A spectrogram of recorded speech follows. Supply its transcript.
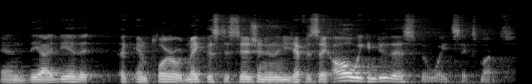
And the idea that an employer would make this decision and then you'd have to say, oh, we can do this, but wait six months.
